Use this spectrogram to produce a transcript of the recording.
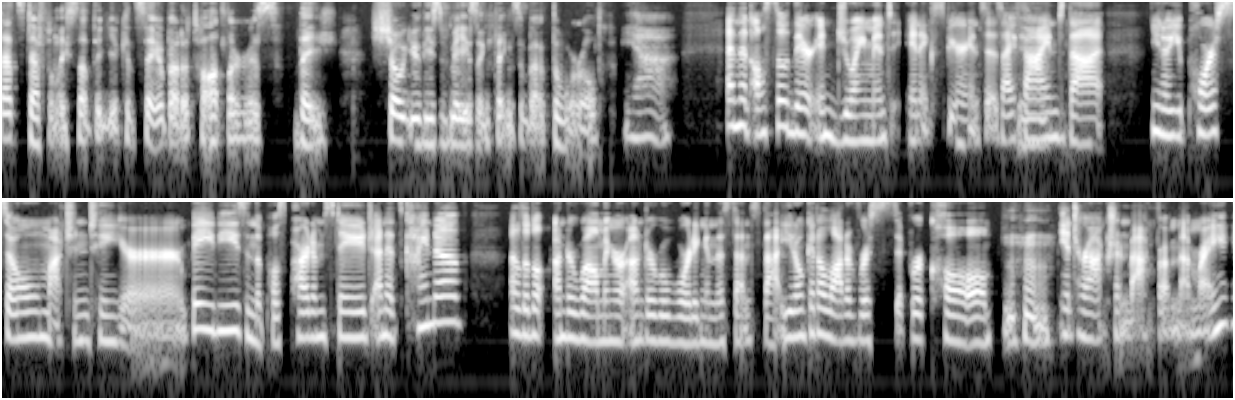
That's definitely something you can say about a toddler is they show you these amazing things about the world. Yeah. And then also their enjoyment in experiences. I yeah. find that you know, you pour so much into your babies in the postpartum stage, and it's kind of a little underwhelming or under rewarding in the sense that you don't get a lot of reciprocal mm-hmm. interaction back from them, right?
